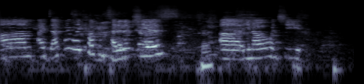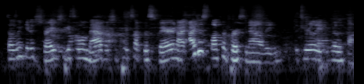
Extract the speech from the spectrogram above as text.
Um, I definitely like how competitive she is. Uh, you know, when she doesn't get a strike, she gets a little mad, but she picks up the spare, and I, I just love her personality. It's really, really fun.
